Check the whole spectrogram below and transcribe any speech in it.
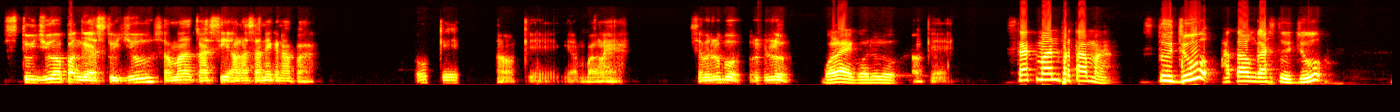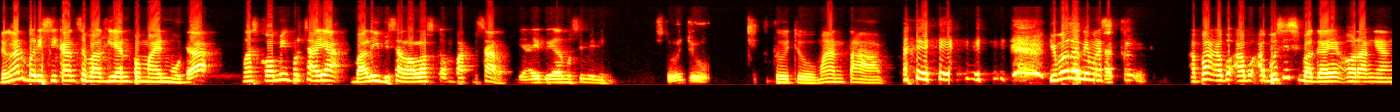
setuju apa enggak setuju sama kasih alasannya kenapa. Oke. Oke, gampang lah ya. Siapa dulu bu? Lu Dulu. Boleh gue dulu. Oke. Statement pertama. Setuju atau enggak setuju dengan berisikan sebagian pemain muda, Mas Koming percaya Bali bisa lolos ke empat besar di IBL musim ini. Setuju. Setuju, mantap. Gimana nih Mas? Apa Abu, Abu, Abu sih sebagai orang yang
